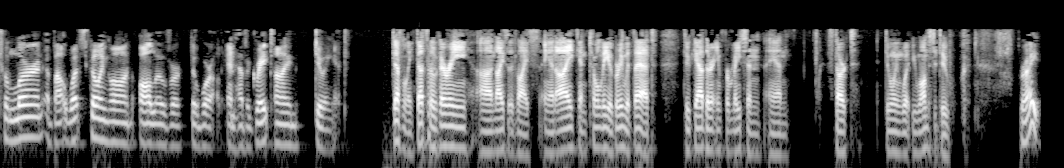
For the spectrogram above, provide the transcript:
to learn about what's going on all over the world and have a great time doing it. Definitely, that's a very uh, nice advice, and I can totally agree with that. To gather information and start doing what you want to do. Right.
